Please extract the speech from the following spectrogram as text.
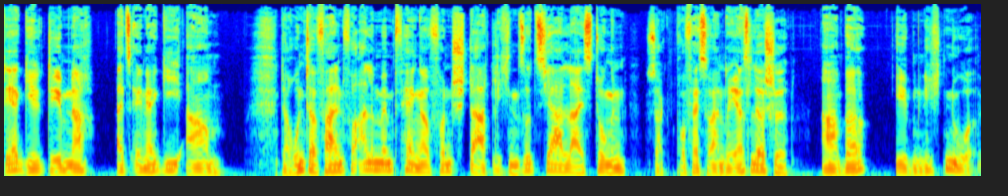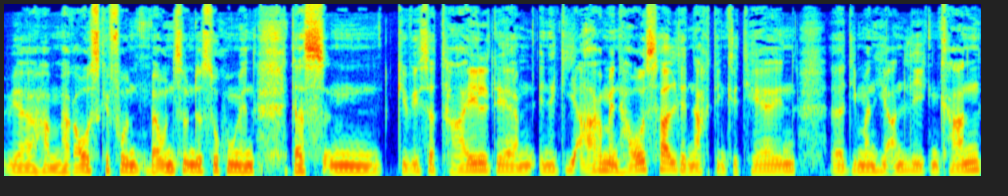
der gilt demnach als energiearm. Darunter fallen vor allem Empfänger von staatlichen Sozialleistungen, sagt Professor Andreas Löschel, aber eben nicht nur. Wir haben herausgefunden bei unseren Untersuchungen, dass ein gewisser Teil der energiearmen Haushalte nach den Kriterien, äh, die man hier anlegen kann,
